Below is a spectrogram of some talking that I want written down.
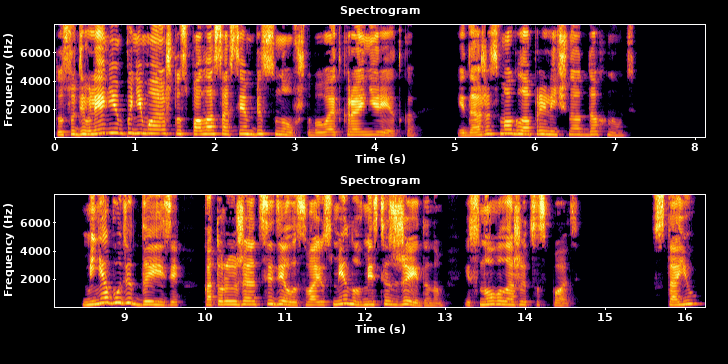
то с удивлением понимаю, что спала совсем без снов, что бывает крайне редко, и даже смогла прилично отдохнуть. Меня будет Дейзи, который уже отсидела свою смену вместе с Джейденом и снова ложится спать. Встаю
